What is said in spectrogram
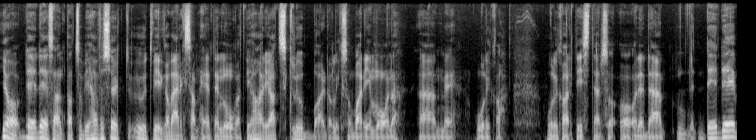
Ja, det, det är sant. Alltså, vi har försökt utvidga verksamheten nog att vi har jazzklubbar då liksom varje månad äh, med olika olika artister. Så, och, och det, där, det, det,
